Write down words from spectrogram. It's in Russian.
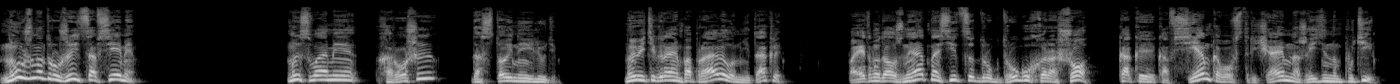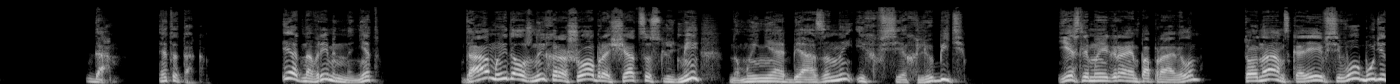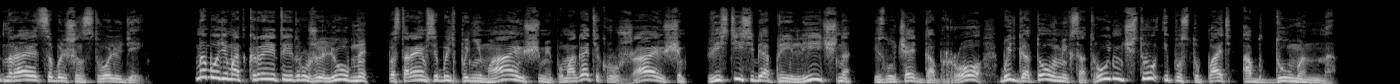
Нужно дружить со всеми. Мы с вами хорошие, достойные люди. Мы ведь играем по правилам, не так ли? Поэтому должны относиться друг к другу хорошо, как и ко всем, кого встречаем на жизненном пути. Да, это так. И одновременно нет. Да, мы должны хорошо обращаться с людьми, но мы не обязаны их всех любить. Если мы играем по правилам, то нам, скорее всего, будет нравиться большинство людей. Мы будем открыты и дружелюбны, постараемся быть понимающими, помогать окружающим, вести себя прилично, излучать добро, быть готовыми к сотрудничеству и поступать обдуманно.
